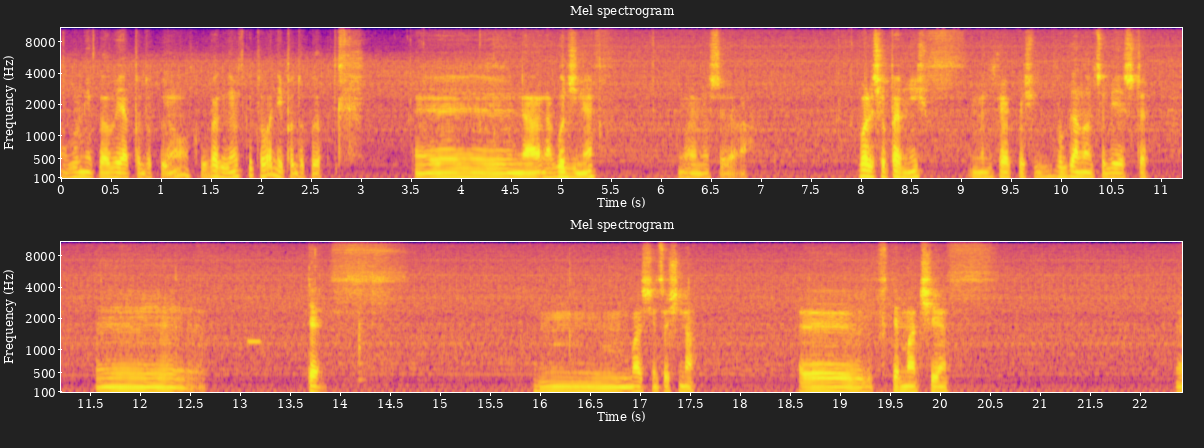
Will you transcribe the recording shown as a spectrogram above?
Ogólnie krowy jak produkują. Kurwa, gniątki to ładnie produkują. Yy, na, na godzinę. Powiem jeszcze, a, wolę się upewnić. Będę chciał jakoś wyglądać sobie jeszcze yy, ten yy, właśnie coś na w temacie yy,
